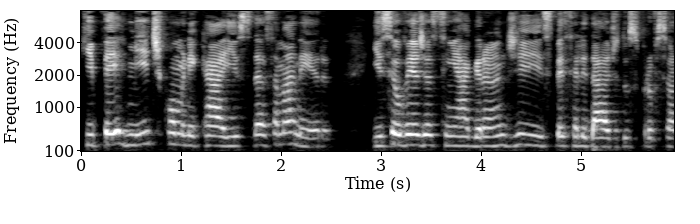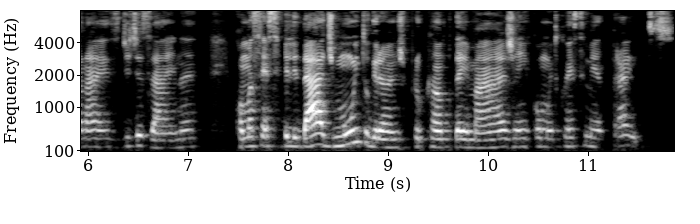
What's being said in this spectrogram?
que permite comunicar isso dessa maneira. Isso eu vejo assim a grande especialidade dos profissionais de design, né? Com uma sensibilidade muito grande para o campo da imagem e com muito conhecimento para isso.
